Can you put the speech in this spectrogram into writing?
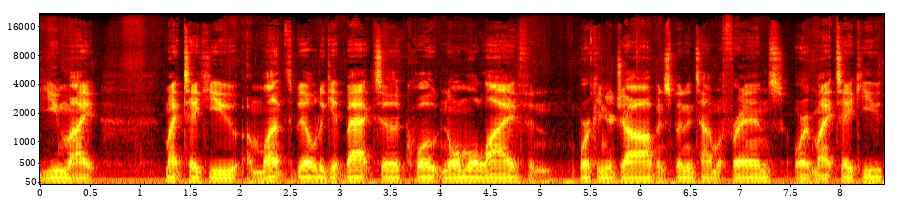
you might might take you a month to be able to get back to quote normal life and working your job and spending time with friends, or it might take you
